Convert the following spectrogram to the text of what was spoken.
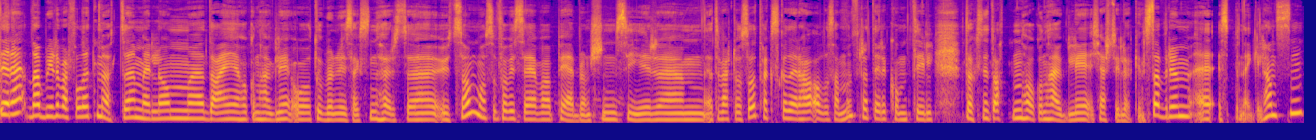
Dere, da blir det i hvert fall et møte mellom deg, Håkon Haugli, og Torbjørn Røe Isaksen, høres det ut som. Og så får vi se hva PR-bransjen sier etter hvert også. Takk skal dere ha alle sammen for at dere kom til Dagsnytt 18. Håkon Haugli, Kjersti Løken Stavrum, eh, Espen Egil Hansen,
